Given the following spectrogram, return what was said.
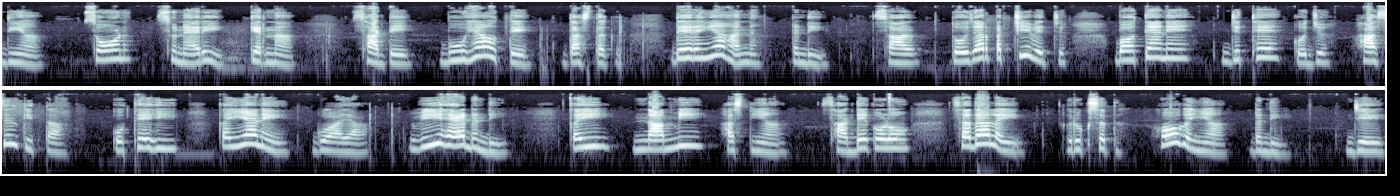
ਦੀਆਂ ਸੋਣ, ਸੁਨਹਿਰੀ ਕਿਰਨਾਂ ਸਾਡੇ ਬੂਹਿਆਂ ਉੱਤੇ ਦਸਤਕ ਦੇ ਰਹੀਆਂ ਹਨ ਡੰਡੀ ਸਾਲ 2025 ਵਿੱਚ ਬਹੁਤਿਆਂ ਨੇ ਜਿੱਥੇ ਕੁਝ ਹਾਸਿਲ ਕੀਤਾ, ਉੱਥੇ ਹੀ ਕਈਆਂ ਨੇ ਗਵਾਇਆ ਵੀ ਹੈ ਡੰਡੀ ਕਈ ਨਾਮੀ ਹਸਤੀਆਂ ਸਾਡੇ ਕੋਲੋਂ ਸਦਾ ਲਈ ਰੁਖਸਤ ਹੋ ਗਈਆਂ ਡੰਡੀ ਜੇ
